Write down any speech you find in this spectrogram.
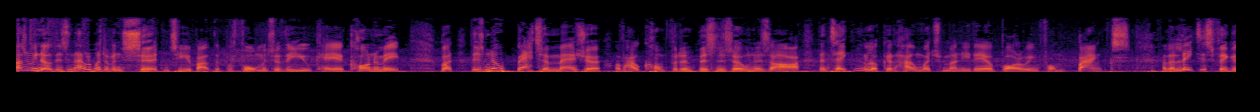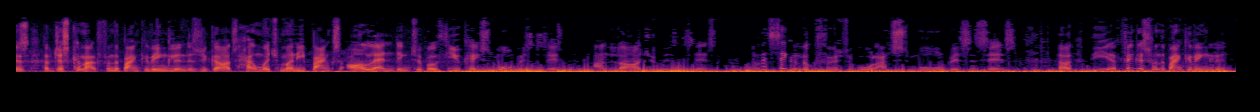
As we know, there's an element of uncertainty about the performance of the UK economy. But there's no better measure of how confident business owners are than taking a look at how much money they are borrowing from banks. Now, the latest figures have just come out from the Bank of England as regards how much money banks are lending to both UK small businesses and larger businesses. Let's take a look first of all at small businesses. Now, the figures from the Bank of England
